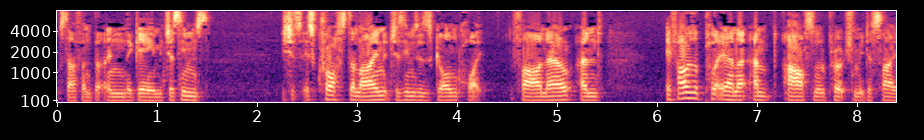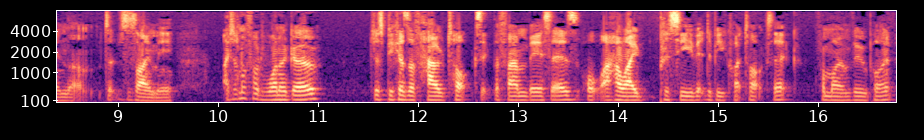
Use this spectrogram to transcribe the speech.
stuff, and but in the game, it just seems it's just it's crossed the line. It just seems it's gone quite far now. And if I was a player and, and Arsenal approached me to sign them to, to sign me, I don't know if I'd want to go, just because of how toxic the fan base is, or how I perceive it to be quite toxic from my own viewpoint.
